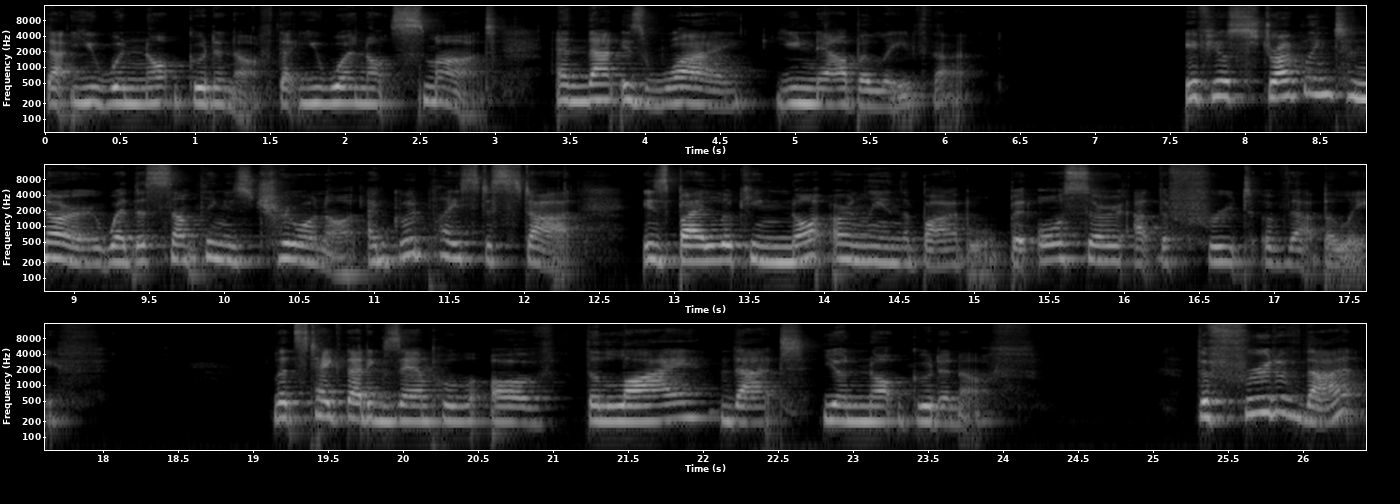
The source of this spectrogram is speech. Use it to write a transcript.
that you were not good enough, that you were not smart, and that is why you now believe that. If you're struggling to know whether something is true or not, a good place to start is by looking not only in the Bible, but also at the fruit of that belief. Let's take that example of the lie that you're not good enough. The fruit of that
